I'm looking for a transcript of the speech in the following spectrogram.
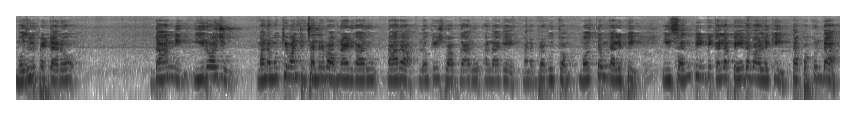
మొదలుపెట్టారో దాన్ని ఈరోజు మన ముఖ్యమంత్రి చంద్రబాబు నాయుడు గారు నారా లోకేష్ బాబు గారు అలాగే మన ప్రభుత్వం మొత్తం కలిపి ఈ సొంతింటి గల పేదవాళ్ళకి తప్పకుండా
